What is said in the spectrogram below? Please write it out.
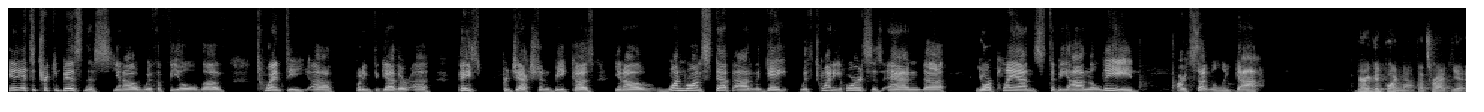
It's a tricky business, you know, with a field of 20 uh, putting together a pace projection because, you know, one wrong step out of the gate with 20 horses and uh, your plans to be on the lead are suddenly gone. Very good point, Matt. That's right. Yeah,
